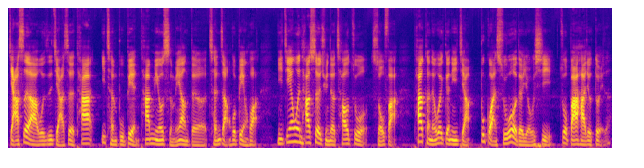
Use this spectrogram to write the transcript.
假设啊，我只是假设他一成不变，他没有什么样的成长或变化，你今天问他社群的操作手法，他可能会跟你讲，不管所有的游戏做巴哈就对了。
